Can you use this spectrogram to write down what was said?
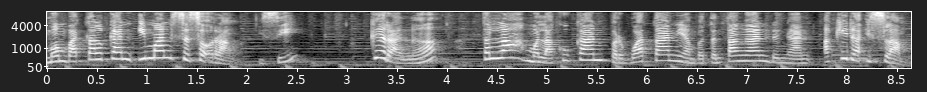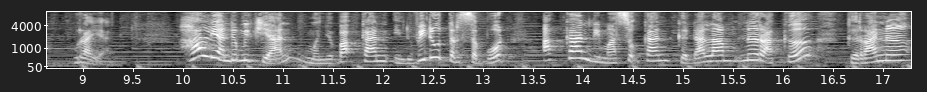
membatalkan iman seseorang. Isi, kerana telah melakukan perbuatan yang bertentangan dengan akidah Islam. Huraian. Hal yang demikian menyebabkan individu tersebut akan dimasukkan ke dalam neraka kerana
